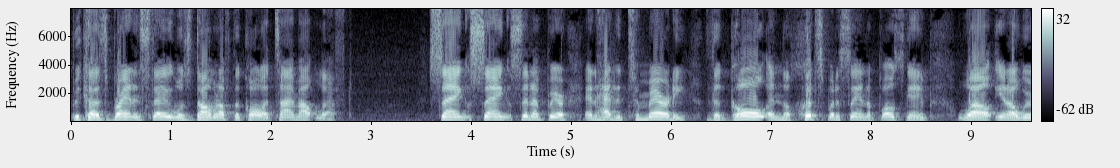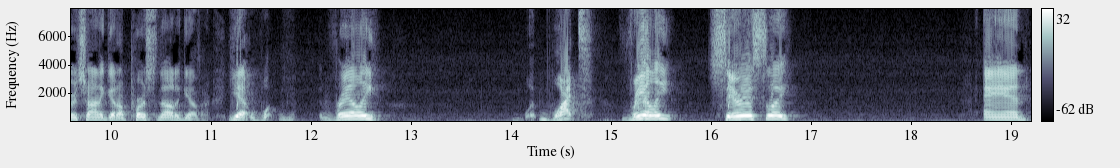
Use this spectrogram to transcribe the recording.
Because Brandon Staley was dumb enough to call a timeout left. Saying, saying, sitting up here and had the temerity, the goal, and the chutzpah to say in the post game, well, you know, we were trying to get our personnel together. Yeah, wh- really? Wh- What? Really? Seriously? And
